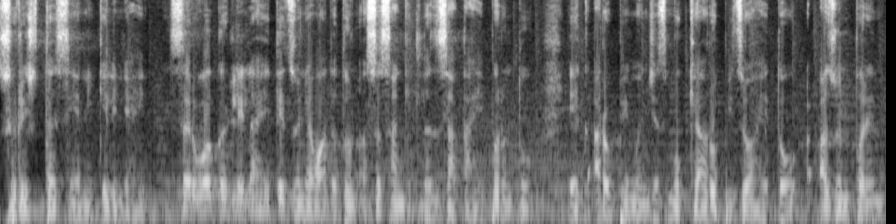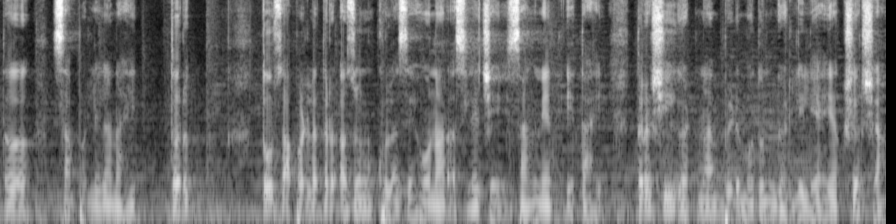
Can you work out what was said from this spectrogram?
सुरेश धस यांनी केलेली आहे. सर्व घडलेलं आहे ते जुन्या वादातून असं सांगितलं जात आहे. परंतु एक आरोपी म्हणजेच मुख्य आरोपी जो आहे तो अजूनपर्यंत सापडलेला नाही. तर तो सापडला तर अजून खुलासे होणार असल्याचे सांगण्यात येत आहे. तर अशी घटना बीडमधून घडलेली आहे. अक्षरशः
